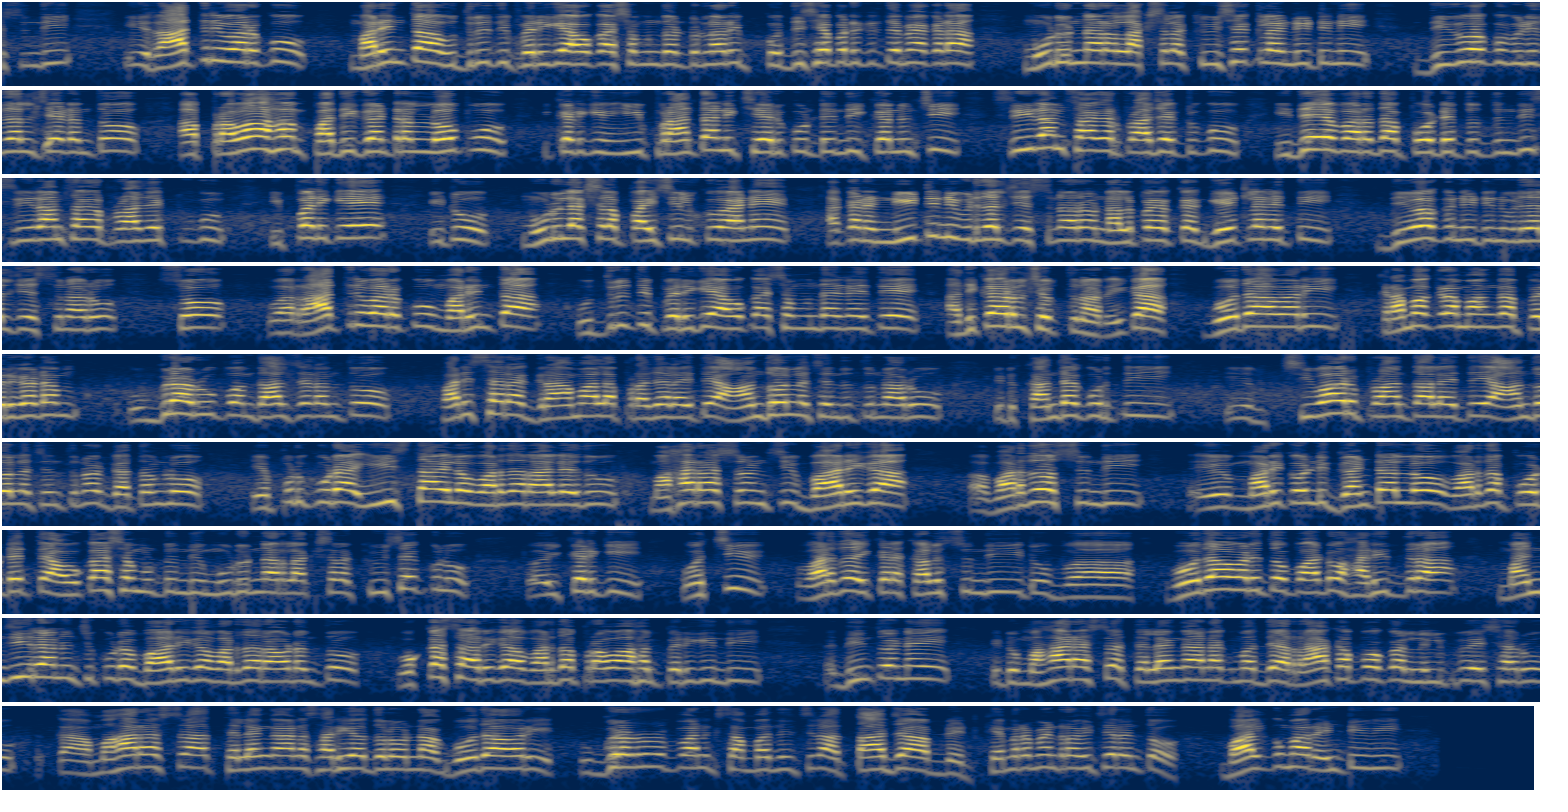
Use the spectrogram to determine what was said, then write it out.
ఈ రాత్రి వరకు మరింత ఉధృతి పెరిగే అవకాశం ఉందంటున్నారు. కొద్దిసేపటి క్రితమే అక్కడ మూడున్నర లక్షల క్యూసెక్ల నీటిని దిగువకు విడుదల చేయడంతో ఆ ప్రవాహం పది గంటల లోపు ఇక్కడికి ఈ ప్రాంతానికి చేరుకుంటుంది. ఇక్కడ నుంచి శ్రీరామ్ సాగర్ ప్రాజెక్టుకు ఇదే వరద పోటెత్తుతుంది. శ్రీరామ్ సాగర్ ప్రాజెక్టుకు ఇప్పటికే ఇటు మూడు లక్షల పైసీలకు అనే అక్కడ నీటిని విడుదల చేస్తున్నారు. నలభై ఒక్క గేట్లను ఎత్తి దిగువకు నీటిని విడుదల చేస్తున్నారు. సో రాత్రి వరకు మరింత ఉధృతి పెరిగే అవకాశం ఉందని అయితే అధికారులు చెప్తున్నారు. ఇక గోదావరి క్రమక్రమంగా పెరగడం ఉగ్ర రూపం దాల్చడంతో పరిసర గ్రామాల ప్రజలైతే ఆందోళన చెందుతున్నారు. ఇటు కందకుర్తి శివారు ప్రాంతాలైతే ఆందోళన చెందుతున్నారు. గతంలో ఎప్పుడు కూడా ఈ స్థాయిలో వరద రాలేదు. మహారాష్ట్ర నుంచి భారీగా వరద వస్తుంది. మరికొన్ని గంటల్లో వరద పోటెత్తే అవకాశం ఉంటుంది. మూడున్నర లక్షల క్యూసెక్లు ఇక్కడికి వచ్చి వరద ఇక్కడ కలుస్తుంది. ఇటు గోదావరితో పాటు హరిద్ర మంజీరా నుంచి కూడా భారీగా వరద రావడంతో ఒక్కసారిగా వరద ప్రవాహం పెరిగింది. దీంతోనే ఇటు మహారాష్ట్ర తెలంగాణకు మధ్య రాకపోకలు నిలిపివేశారు. మహారాష్ట్ర తెలంగాణ సరిహద్దులో ఉన్న గోదావరి ఉగ్ర రూపానికి సంబంధించిన తాజా అప్డేట్. కెమెరామెన్ రవిచరణ్తో బాల్కుమార్ ఎన్టీవీ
